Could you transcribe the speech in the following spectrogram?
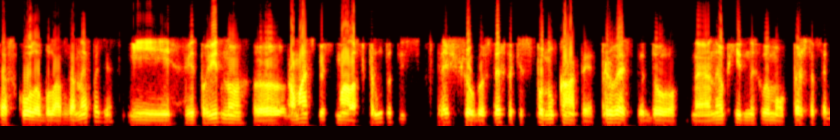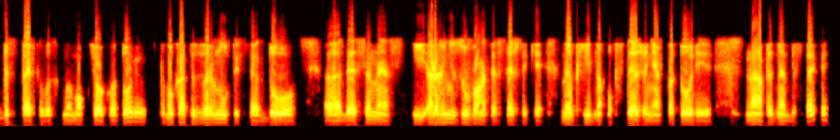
ця школа була в занепаді, і відповідно е, громадськість мала втрутитись те, щоб все ж таки спонукати, привести до е, необхідних вимог, перш за все безпекових вимог цю акваторію, спонукати звернутися до е, ДСНС і організувати все ж таки необхідне обстеження акваторії на предмет безпеки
